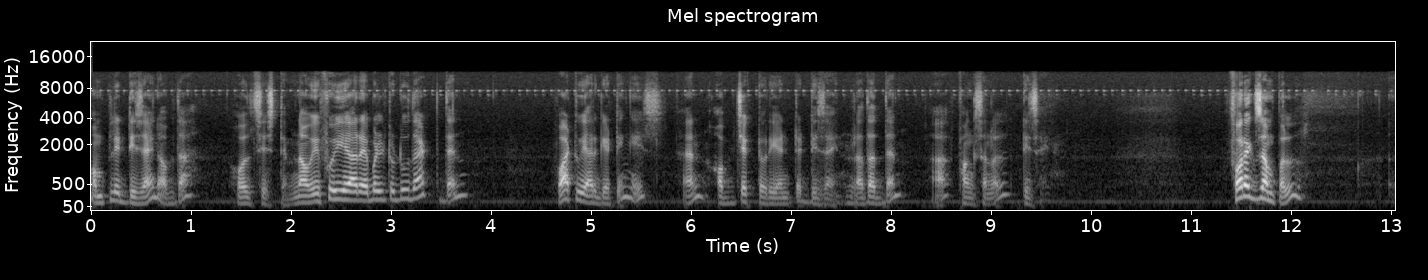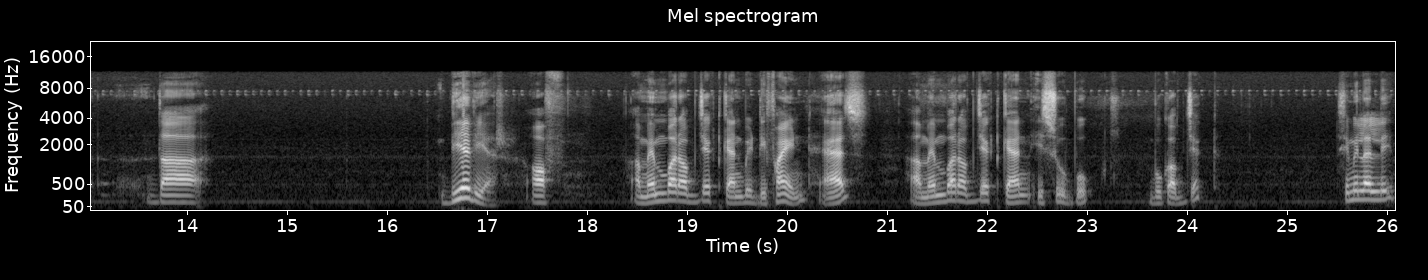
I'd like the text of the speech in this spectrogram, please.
complete design of the whole system. Now, if we are able to do that then what we are getting is an object oriented design rather than a functional design. For example, the behavior of a member object can be defined as a member object can issue book, book object. Similarly,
